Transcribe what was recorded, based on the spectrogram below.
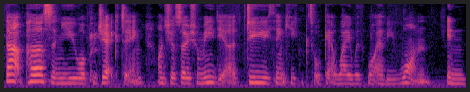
That person you are projecting onto your social media, do you think you can sort of get away with whatever you want in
